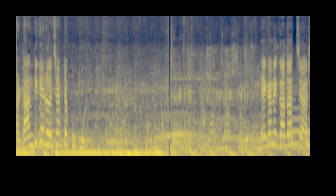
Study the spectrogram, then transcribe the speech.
আর ডান দিকে রয়েছে একটা পুকুর। এখানে গাদার চাষ।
